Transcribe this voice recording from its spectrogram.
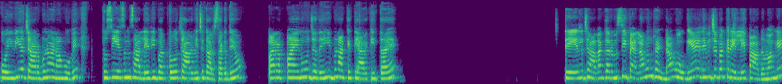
ਕੋਈ ਵੀ ਅਚਾਰ ਬਣਾਉਣਾ ਹੋਵੇ, ਤੁਸੀਂ ਇਸ ਮਸਾਲੇ ਦੀ ਵਰਤੋਂ ਅਚਾਰ ਵਿੱਚ ਕਰ ਸਕਦੇ ਹੋ। ਪਰ ਆਪਾਂ ਇਹਨੂੰ ਜਦੋਂ ਹੀ ਬਣਾ ਕੇ ਤਿਆਰ ਕੀਤਾ ਹੈ ਤੇਲ ਜ਼ਿਆਦਾ ਗਰਮ ਸੀ, ਪਹਿਲਾਂ ਹੁਣ ਠੰਡਾ ਹੋ ਗਿਆ, ਇਹਦੇ ਵਿੱਚ ਆਪਾਂ ਕਰੇਲੇ ਪਾ ਦੇਵਾਂਗੇ।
